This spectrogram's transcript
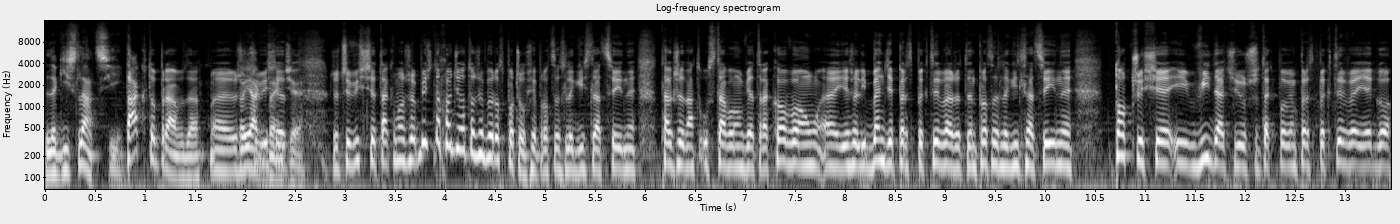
legislacji. Tak, to prawda. E, To jak rzeczywiście- będzie? Rzeczywiście tak może być. No chodzi o to, żeby rozpoczął się proces legislacyjny także nad ustawą wiatrakową. E, Jeżeli będzie perspektywa, że ten proces legislacyjny toczy się i widać już, że tak powiem, perspektywę jego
